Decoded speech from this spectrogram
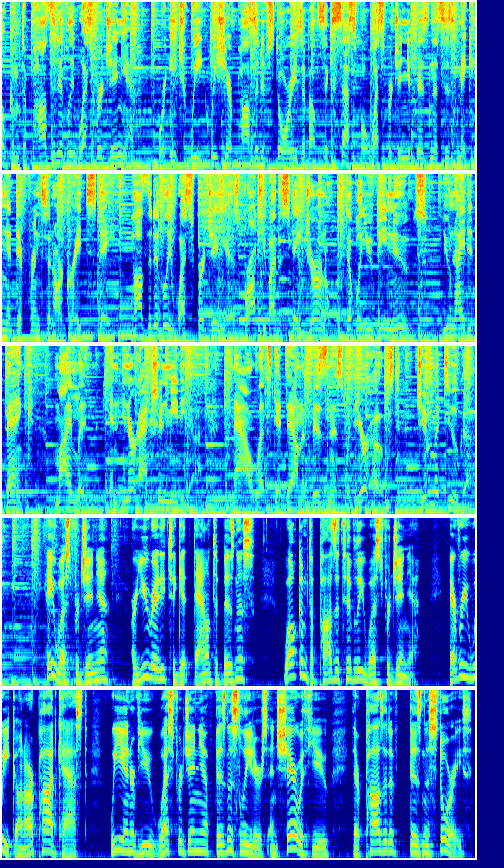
Welcome to Positively West Virginia, where each week we share positive stories about successful West Virginia businesses making a difference in our great state. Positively West Virginia is brought to you by the State Journal, WV News, United Bank, Mylan, and Interaction Media. Now let's get down to business with your host, Jim Matuga. Hey, West Virginia, are you ready to get down to business? Welcome to Positively West Virginia. Every week on our podcast, we interview West Virginia business leaders and share with you their positive business stories.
